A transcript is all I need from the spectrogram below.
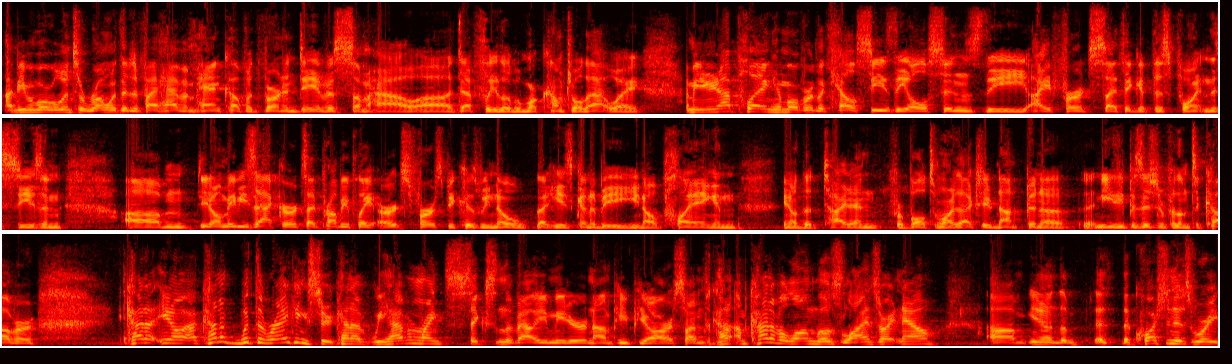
I'd be more willing to run with it if I have him handcuffed with Vernon Davis somehow. Uh, definitely a little bit more comfortable that way. I mean, you're not playing him over the Kelces, the Olsens, the Eiferts. I think at this point in the season, um, you know, maybe Zach Ertz. I'd probably play Ertz first because we know that he's going to be, you know, playing, and you know, the tight end for Baltimore has actually not been a, an easy position for them to cover kind of, you know, kind of with the rankings too. Kind of, we have him ranked six in the value meter, non PPR. So I'm kind of, I'm kind of along those lines right now. Um, you know, the the question is where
